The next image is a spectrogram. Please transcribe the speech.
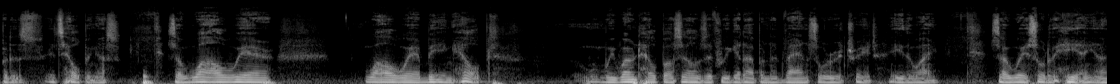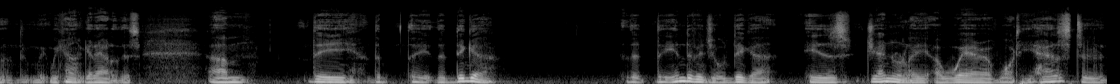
but it's it's helping us. So while we're while we're being helped, we won't help ourselves if we get up and advance or retreat, either way. So we're sort of here, you know, we, we can't get out of this. Um, the, the, the, the digger, the, the individual digger is generally aware of what he has to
